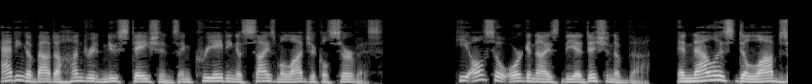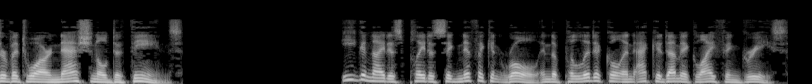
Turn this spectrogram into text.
adding about a hundred new stations and creating a seismological service. He also organized the edition of the Annales de l'Observatoire National d'Athènes. Eginitis played a significant role in the political and academic life in Greece.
